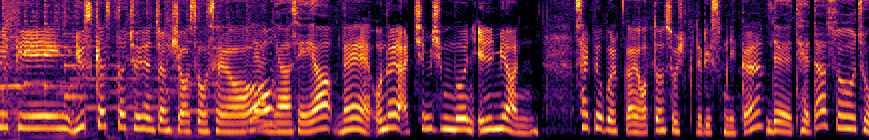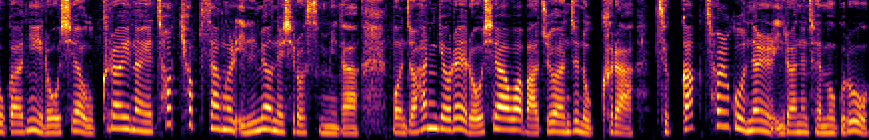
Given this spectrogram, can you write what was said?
브리핑 뉴스캐스터 조현정 씨 어서 오세요. 네, 안녕하세요. 네, 오늘 아침 신문 일면 살펴볼까요? 어떤 소식들이 있습니까? 네, 대다수 조간이 러시아 우크라이나의 첫 협상을 일면에 실었습니다. 먼저 한결에 러시아와 마주 앉은 우크라 즉각 철군을 이라는 제목으로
